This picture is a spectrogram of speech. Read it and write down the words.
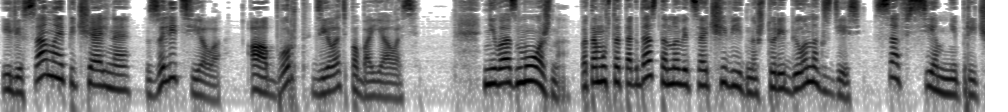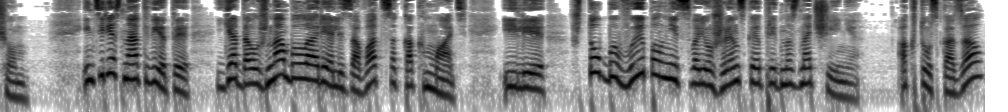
или самое печальное «залетело», а аборт делать побоялась. Невозможно, потому что тогда становится очевидно, что ребенок здесь совсем ни при чем. Интересны ответы «Я должна была реализоваться как мать» или «Чтобы выполнить свое женское предназначение». А кто сказал,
